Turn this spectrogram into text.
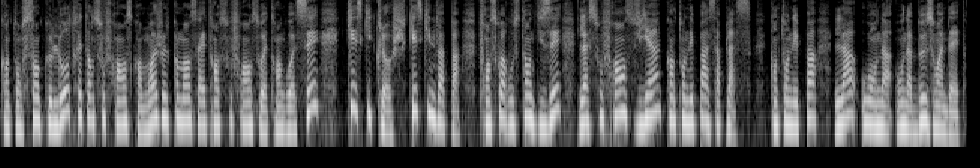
quand on sent que l'autre est en souffrance, quand moi je commence à être en souffrance ou être angoissée, qu'est-ce qui cloche? Qu'est-ce qui ne va pas? François Roustan disait la souffrance vient quand on n'est pas à sa place, quand on n'est pas là où on a on a besoin d'être.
